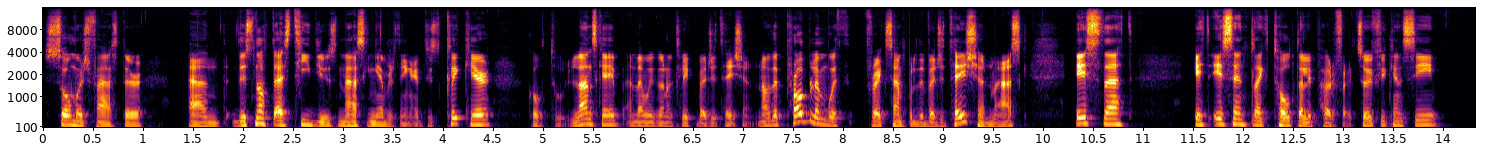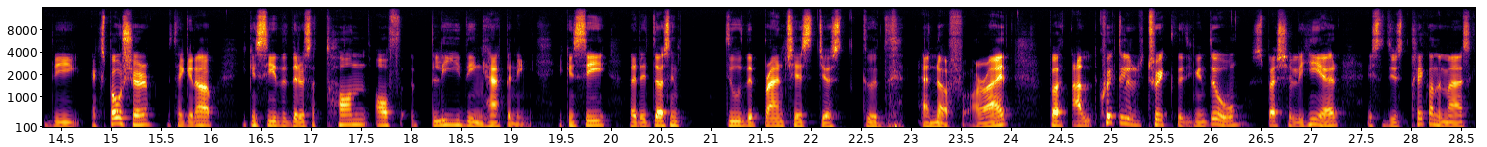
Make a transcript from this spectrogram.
so much faster and it's not as tedious masking everything. I just click here, go to landscape, and then we're gonna click vegetation. Now, the problem with, for example, the vegetation mask is that it isn't like totally perfect. So if you can see, the exposure, take it up, you can see that there's a ton of bleeding happening. You can see that it doesn't do the branches just good enough, all right? But a quick little trick that you can do, especially here, is to just click on the mask,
